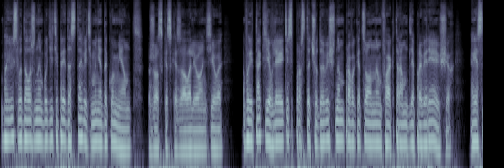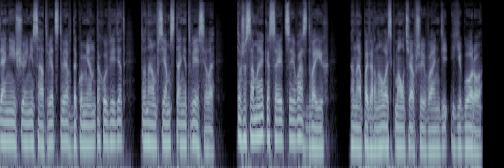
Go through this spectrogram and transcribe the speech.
«Боюсь, вы должны будете предоставить мне документ», — жестко сказала Леонтьева. «Вы и так являетесь просто чудовищным провокационным фактором для проверяющих. А если они еще и несоответствие в документах увидят, то нам всем станет весело». То же самое касается и вас двоих». Она повернулась к молчавшей Ванде и Егору.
